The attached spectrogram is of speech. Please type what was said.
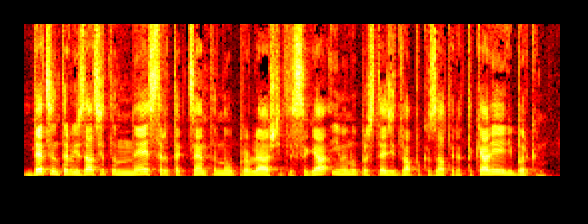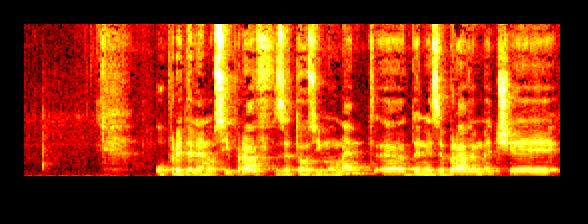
децентрализацията не е сред акцента на управляващите сега, именно през тези два показателя. Така ли е или бъркам? Определено си прав за този момент. Да не забравяме, че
